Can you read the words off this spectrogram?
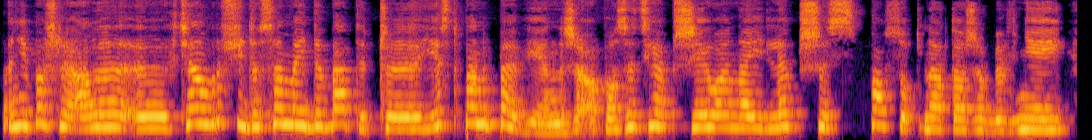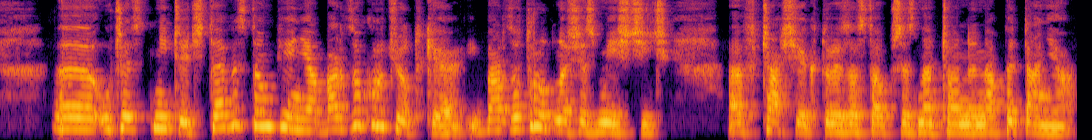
Panie pośle, ale y, chciałam wrócić do samej debaty. Czy jest pan pewien, że opozycja przyjęła najlepszy sposób na to, żeby w niej uczestniczyć? Te wystąpienia, bardzo króciutkie i bardzo trudno się zmieścić e, w czasie, który został przeznaczony na pytania.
